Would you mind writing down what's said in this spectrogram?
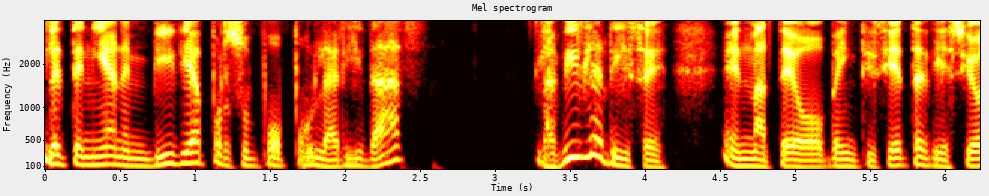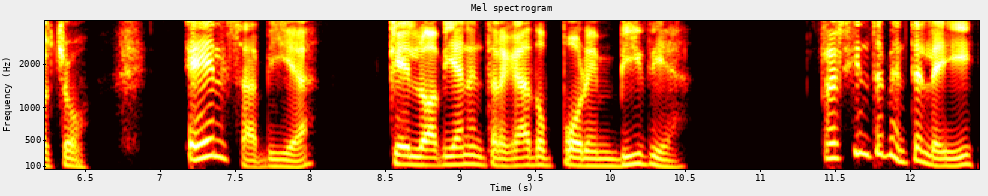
le tenían envidia por su popularidad. La Biblia dice en Mateo 27, 18, Él sabía que lo habían entregado por envidia. Recientemente leí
